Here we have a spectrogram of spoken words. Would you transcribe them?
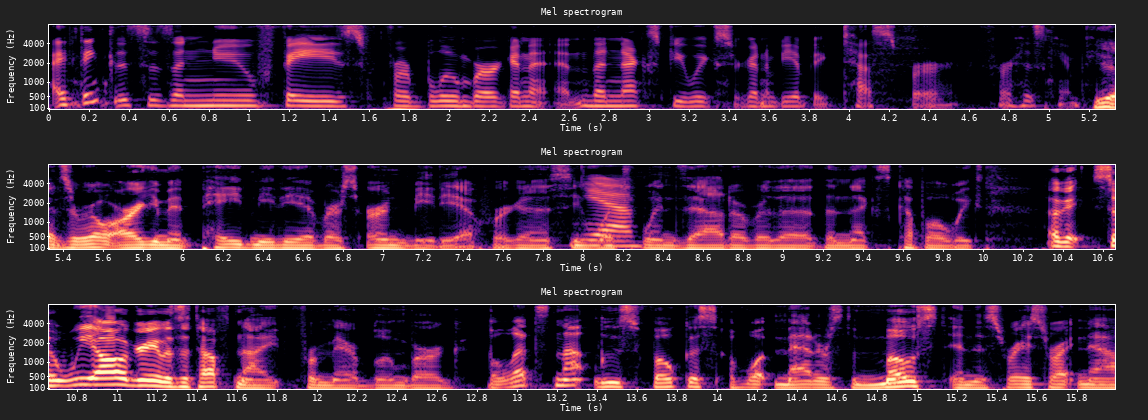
I think this is a new phase for Bloomberg, and, and the next few weeks are going to be a big test for, for his campaign. Yeah, it's a real argument paid media versus earned media. We're going to see Yeah. which wins out over the, the next couple of weeks. Okay, so we all agree it was a tough night for Mayor Bloomberg, but let's not lose focus of what matters the most in this race right now.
